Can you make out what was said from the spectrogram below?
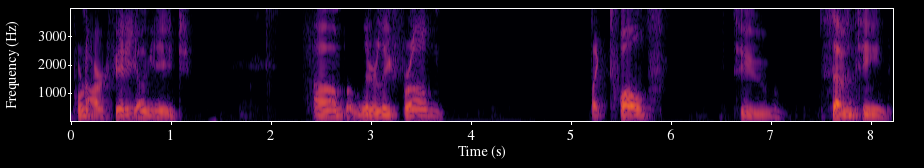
pornography at a young age. Um, but literally from like 12 to 17,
